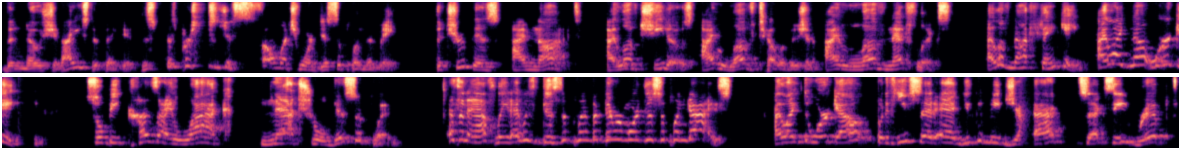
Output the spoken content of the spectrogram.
the notion, I used to think it, this, this person's just so much more disciplined than me. The truth is, I'm not. I love Cheetos. I love television. I love Netflix. I love not thinking. I like not working. So because I lack natural discipline, as an athlete, I was disciplined, but there were more disciplined guys. I like to work out, but if you said, Ed, you can be jacked, sexy, ripped,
